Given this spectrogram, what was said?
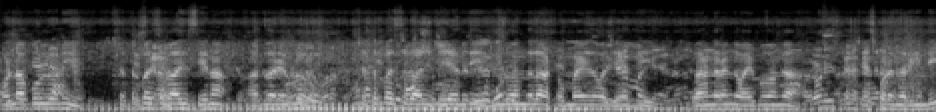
కొండాపూర్లోని ఛత్రపతి శివాజీ సేన ఆధ్వర్యంలో ఛత్రపతి శివాజీ జయంతి మూడు వందల తొంభై ఐదవ జయంతి రంగరంగ వైభవంగా చేసుకోవడం జరిగింది.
